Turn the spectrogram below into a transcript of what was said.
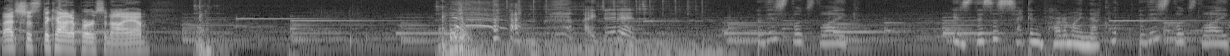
That's just the kind of person I am. Is this a second part of my necklace? This looks like.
